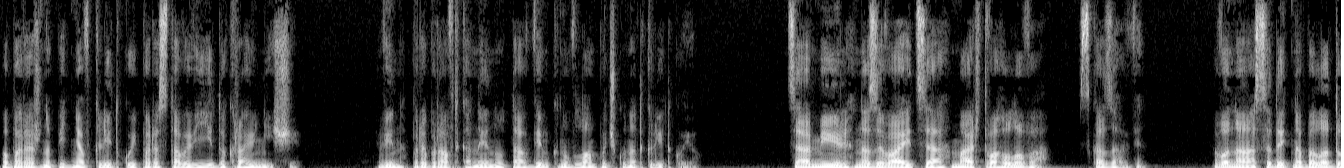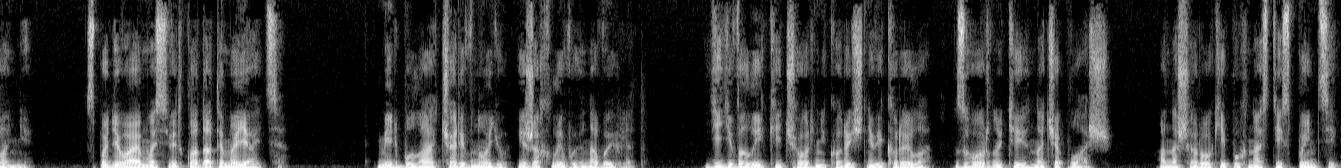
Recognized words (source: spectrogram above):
обережно підняв клітку і переставив її до краю ніші. Він прибрав тканину та ввімкнув лампочку над кліткою. Ця міль називається мертва голова, сказав він. Вона сидить на беладонні. Сподіваємось, відкладатиме яйця. Міль була чарівною і жахливою на вигляд. Її великі чорні коричневі крила згорнуті, наче плащ, а на широкій пухнастій спинці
